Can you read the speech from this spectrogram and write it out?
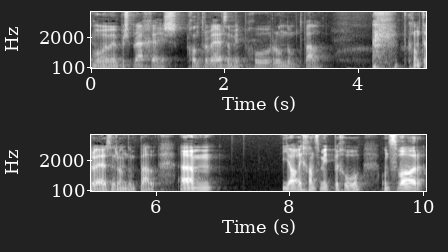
wo wir besprechen müssen. Hast du Kontroversen mitbekommen rund um die Ball? Die Kontroverse rund um die Ball. Ähm, ja, ich habe es mitbekommen. Und zwar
